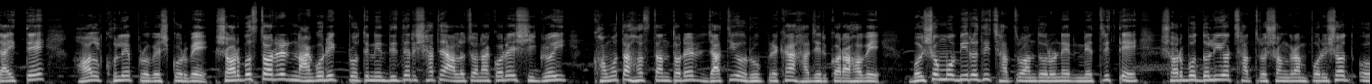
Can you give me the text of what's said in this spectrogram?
দায়িত্বে হল খুলে প্রবেশ করবে। সর্বস্তরের নাগরিক প্রতিনিধিদের সাথে আলোচনা করে শীঘ্রই ক্ষমতা হস্তান্তরের জাতীয় রূপরেখা হাজির করা হবে। বৈষম্য বিরোধী ছাত্র আন্দোলনের নেতৃত্বে সর্বদলীয় ছাত্র সংগ্রাম পরিষদ ও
